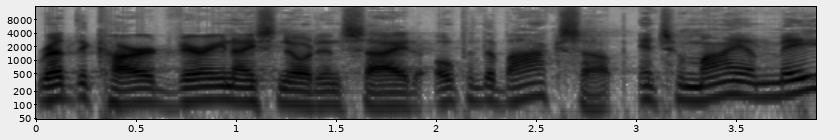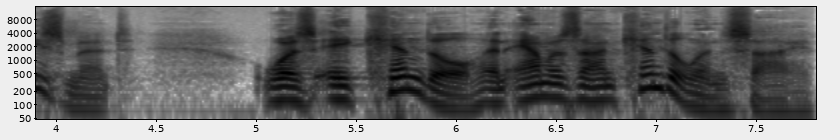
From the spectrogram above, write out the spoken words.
read the card, very nice note inside, opened the box up, and to my amazement, was a Kindle, an Amazon Kindle inside.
